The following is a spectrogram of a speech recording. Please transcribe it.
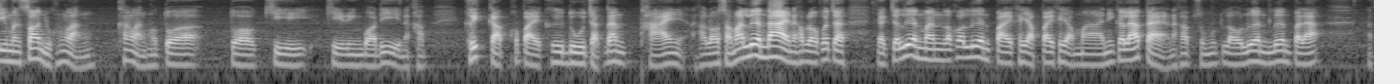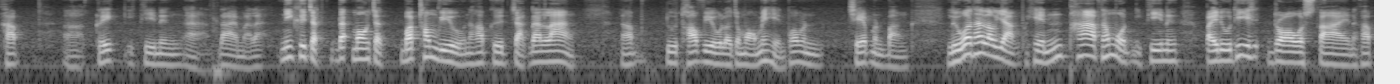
ริง ๆ มันซ่อนอยู่ข้างหลังข้างหลังของตัวตัว key key ring body นะครับคลิกกลับเข้าไปคือดูจากด้านท้ายเนี่ยนะครับเราสามารถเลื่อนได้นะครับ เราก็จะอยากจะเลื่อนมันแล้วก็เลื่อนไปขยับไปขยับมานี่ก็แล้วแต่นะครับ สมมุติเราเลื่อนเลื่อนไปแล้วนะครับคลิกอีกทีหนึ่งอ่าได้มาแล้ว นี่คือจากมองจาก bottom view นะครับคือจากด้านล่าง นะครับดู top view เราจะมองไม่เห็นเพราะมันเชฟมันบัง หรือว่าถ้าเราอยากเห็นภาพทั้งหมดอีกทีหนึ่งไปดูที่ draw style นะครับ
